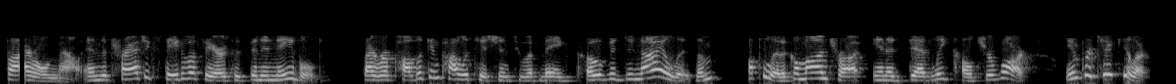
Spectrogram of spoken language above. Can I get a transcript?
spiral now, and the tragic state of affairs has been enabled by Republican politicians who have made COVID denialism a political mantra in a deadly culture war. In particular,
